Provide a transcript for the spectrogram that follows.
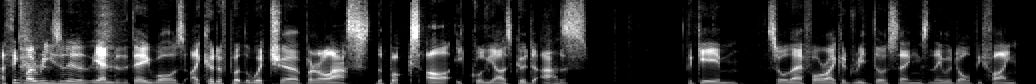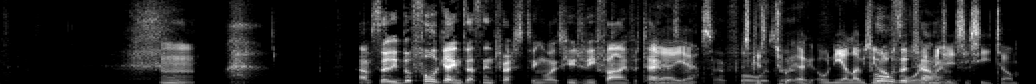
I think my reasoning at the end of the day was I could have put The Witcher, but alas, the books are equally as good as the game, so therefore I could read those things and they would all be fine. Mm. Absolutely, but four games, that's an interesting one. It's usually five or ten, Yeah, isn't yeah. it? So four It's because was, uh, Twitter only allows you to have four images, you see, Tom.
